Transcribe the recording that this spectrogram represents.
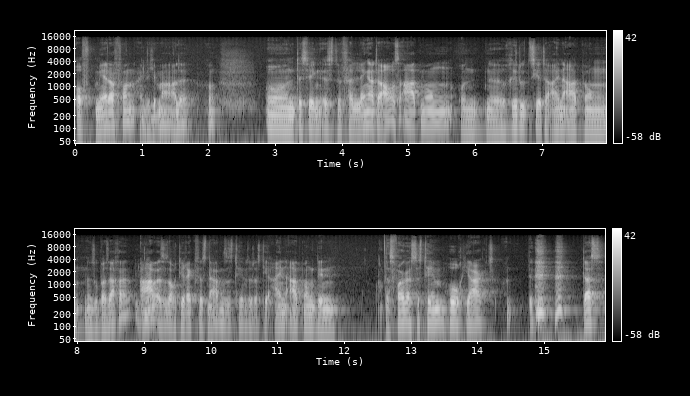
oft mehr davon, eigentlich immer alle. So. Und deswegen ist eine verlängerte Ausatmung und eine reduzierte Einatmung eine super Sache. Aber es ist auch direkt fürs Nervensystem, sodass die Einatmung den, das Vollgassystem hochjagt. Das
